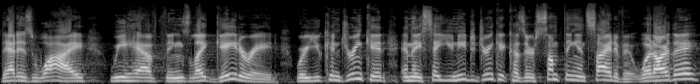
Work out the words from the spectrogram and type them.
That is why we have things like Gatorade, where you can drink it and they say you need to drink it because there's something inside of it. What are they?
